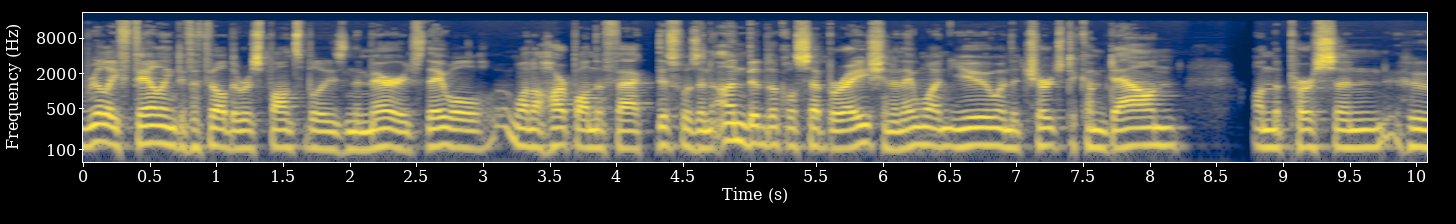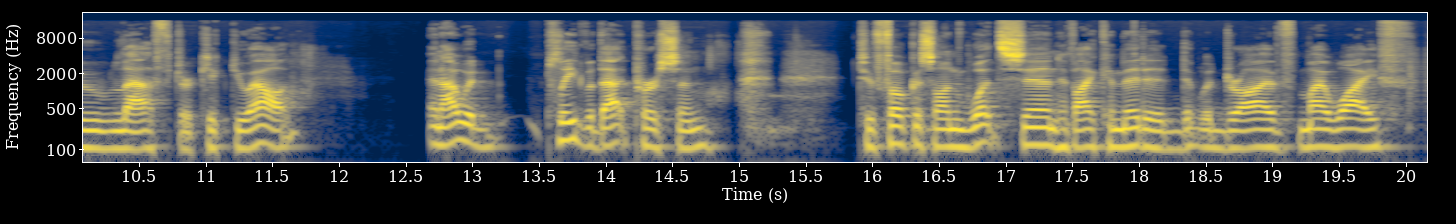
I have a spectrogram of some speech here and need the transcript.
really failing to fulfill their responsibilities in the marriage, they will want to harp on the fact this was an unbiblical separation, and they want you and the church to come down on the person who left or kicked you out. And I would plead with that person to focus on what sin have I committed that would drive my wife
